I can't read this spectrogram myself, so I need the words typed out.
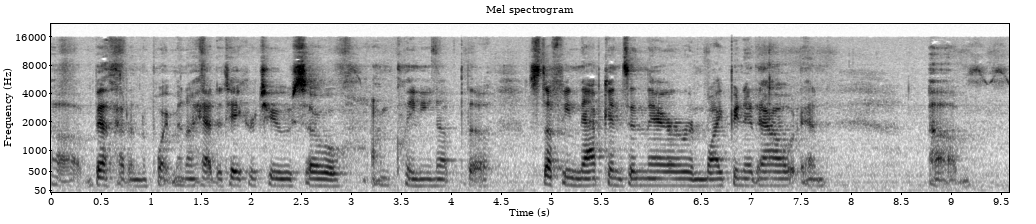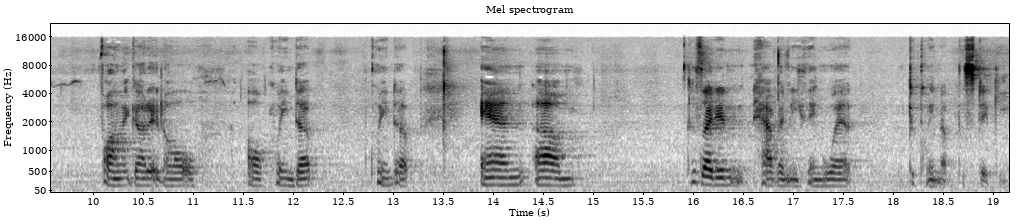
Uh, Beth had an appointment I had to take her to, so I'm cleaning up the stuffing napkins in there and wiping it out, and um, finally got it all all cleaned up, cleaned up, and because I didn't have anything wet to clean up the sticky.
